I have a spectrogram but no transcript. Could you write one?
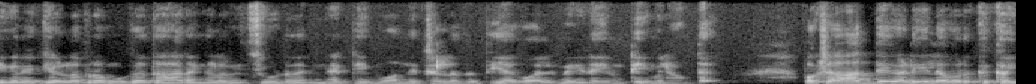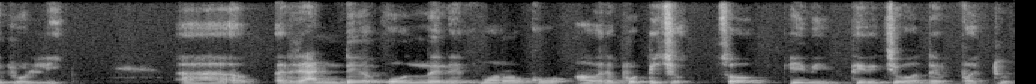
ഇങ്ങനെയൊക്കെയുള്ള പ്രമുഖ താരങ്ങളെ വെച്ചുകൊണ്ട് തന്നെ ടീം വന്നിട്ടുള്ളത്. തിയാഗോ അൽമയുടെയും ടീമിലുണ്ട്. പക്ഷെ ആദ്യ കളിയിൽ അവർക്ക് കൈപൊള്ളി. രണ്ട് ഒന്നിന് മൊറോക്കോ അവരെ പൊട്ടിച്ചു. സോ ഇനി തിരിച്ചു വന്നേ പറ്റൂ.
